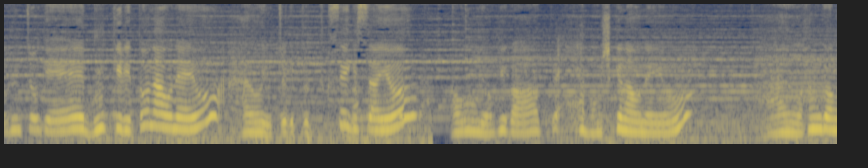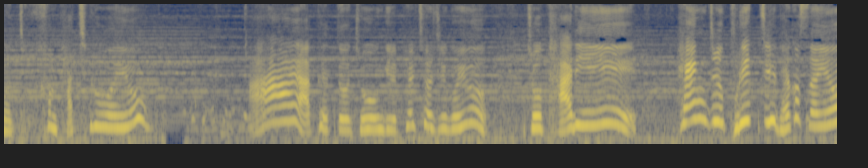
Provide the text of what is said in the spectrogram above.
오른쪽에 물길이 또 나오네요. 아유 이쪽에 또 특색 있어요. 아우 여기가 꽤 멋있게 나오네요. 아유 환경은 참 다채로워요. 아 앞에 또 좋은 길 펼쳐지고요. 저 다리 행주 브릿지 되겠어요?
